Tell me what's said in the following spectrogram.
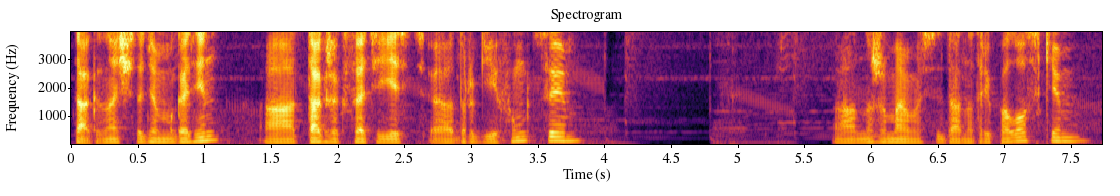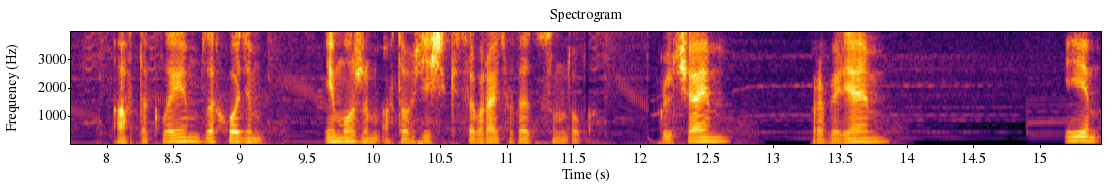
Так, значит, идем в магазин. А, также, кстати, есть а, другие функции. А, нажимаем сюда на три полоски. Автоклейм, заходим. И можем автоматически собрать вот этот сундук. Включаем, проверяем. И,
